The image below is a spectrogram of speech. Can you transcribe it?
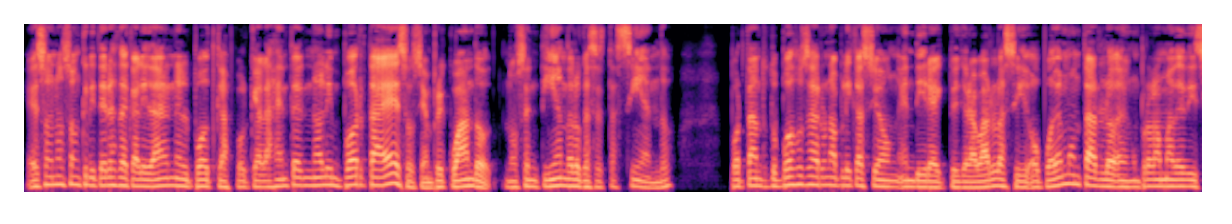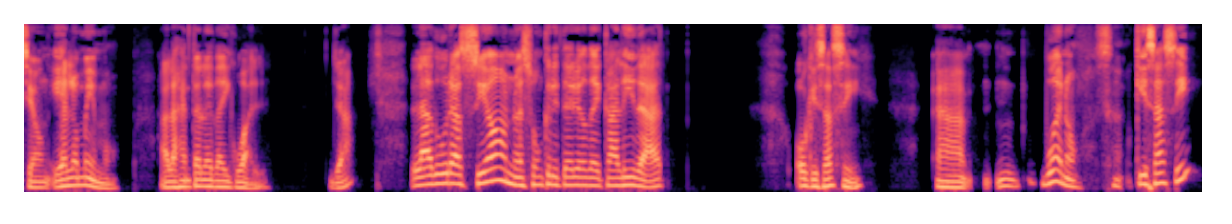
eso no son criterios de calidad en el podcast porque a la gente no le importa eso, siempre y cuando no se entienda lo que se está haciendo. Por tanto, tú puedes usar una aplicación en directo y grabarlo así, o puedes montarlo en un programa de edición y es lo mismo. A la gente le da igual. ¿Ya? La duración no es un criterio de calidad o quizás sí. Ah, mm, bueno, quizás sí.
